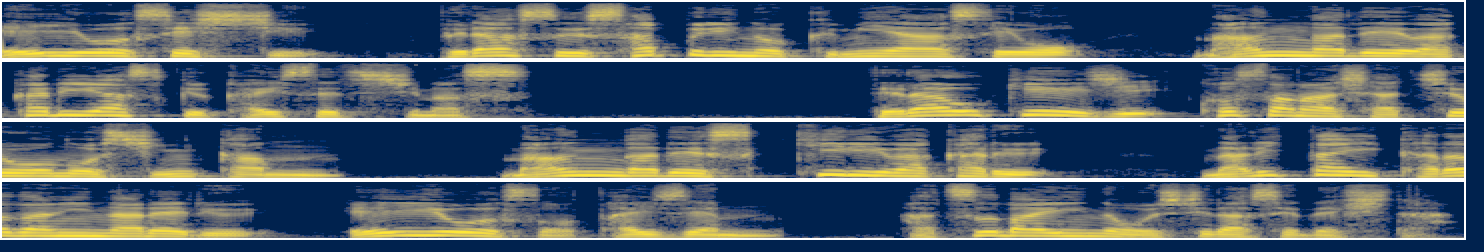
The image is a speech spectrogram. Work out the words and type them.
栄養摂取、プラスサプリの組み合わせを漫画でわかりやすく解説します。寺尾啓治小佐奈社長の新刊、漫画ですっきりわかる、なりたい体になれる栄養素大全、発売のお知らせでした。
